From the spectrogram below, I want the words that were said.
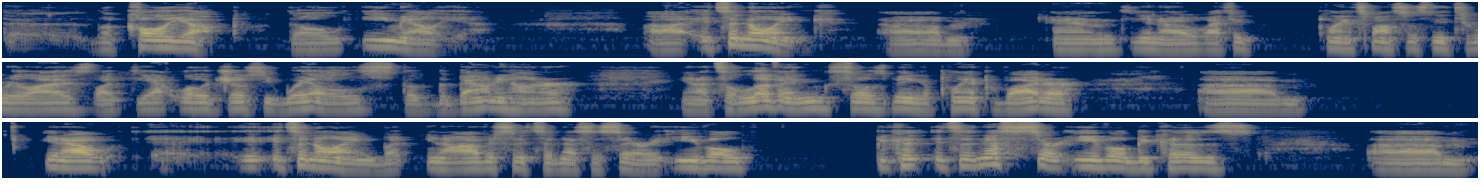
they'll call you up, they'll email you. Uh, it's annoying. Um, and, you know, I think plan sponsors need to realize, like the outlaw Josey Wales, the, the bounty hunter, you know, it's a living, so is being a plan provider. Um, you know, it, it's annoying, but, you know, obviously it's a necessary evil. Because it's a necessary evil because um,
